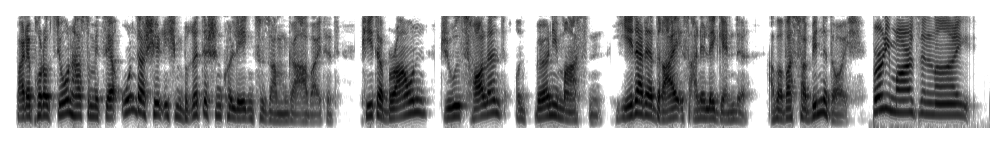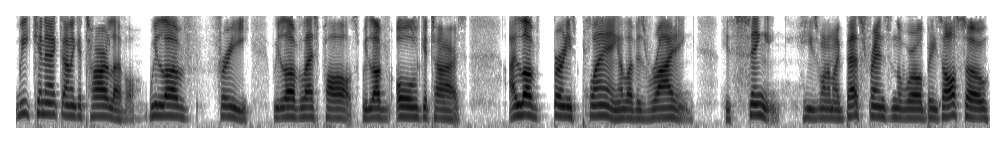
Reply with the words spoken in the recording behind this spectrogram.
Bei der Produktion hast du mit sehr unterschiedlichen britischen Kollegen zusammengearbeitet. Peter Brown, Jools Holland und Bernie Marsden. Jeder der drei ist eine Legende. Aber was verbindet euch? Bernie Marsden and I, we connect on a guitar level. We love free. We love Les Pauls. We love old guitars. I love Bernie's playing. I love his writing, his singing. He's one of my best friends in the world, but he's also,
